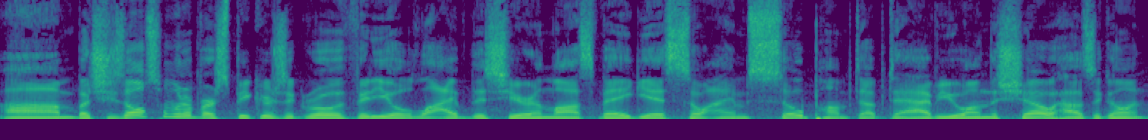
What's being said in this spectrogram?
Um, but she's also one of our speakers at Grow with Video Live this year in Las Vegas. So I am so pumped up to have you on the show. How's it going?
